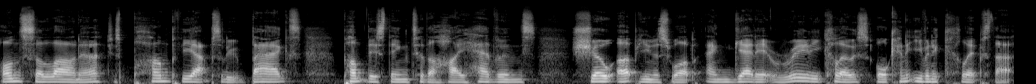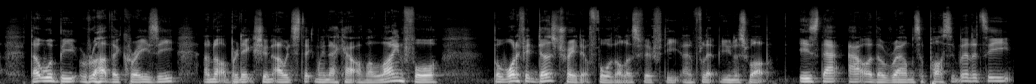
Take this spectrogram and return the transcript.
on Solana just pump the absolute bags, pump this thing to the high heavens, show up Uniswap and get it really close, or can it even eclipse that? That would be rather crazy and not a prediction I would stick my neck out on the line for. But what if it does trade at $4.50 and flip Uniswap? Is that out of the realms of possibility?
